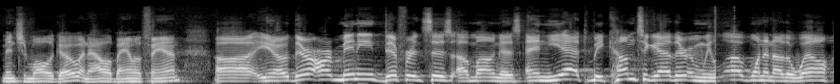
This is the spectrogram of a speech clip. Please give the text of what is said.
mentioned a while ago, an Alabama fan, uh, you know, there are many differences among us, and yet we come together and we love one another well.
